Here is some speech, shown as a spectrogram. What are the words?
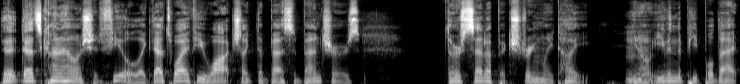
that that's kind of how it should feel. Like that's why if you watch like the best benchers, they're set up extremely tight. You know, even the people that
